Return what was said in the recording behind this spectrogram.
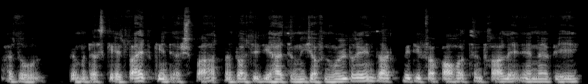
also wenn man das Geld weitgehend erspart, man sollte die Heizung nicht auf Null drehen, sagt mir die Verbraucherzentrale in NRW.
